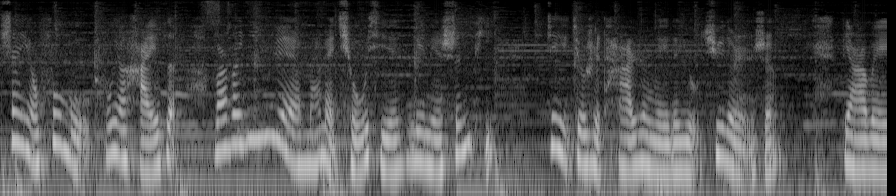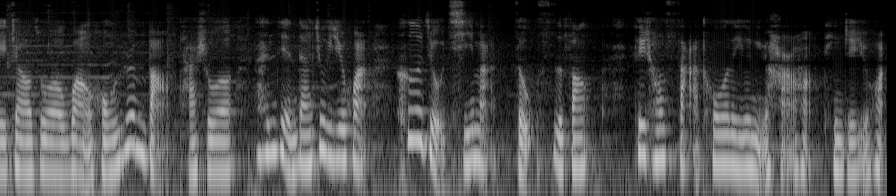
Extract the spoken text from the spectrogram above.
赡养父母、抚养孩子、玩玩音乐、买买球鞋、练练身体，这就是他认为的有趣的人生。第二位叫做网红润宝，他说很简单，就一句话：喝酒骑马走四方，非常洒脱的一个女孩哈。听这句话。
